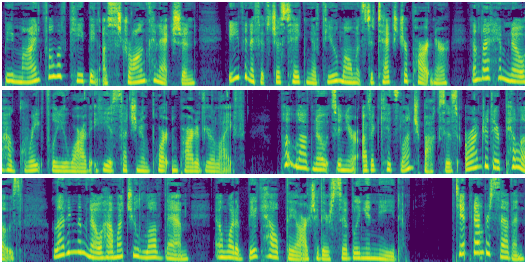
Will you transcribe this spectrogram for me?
Be mindful of keeping a strong connection, even if it's just taking a few moments to text your partner and let him know how grateful you are that he is such an important part of your life. Put love notes in your other kids' lunchboxes or under their pillows, letting them know how much you love them and what a big help they are to their sibling in need. Tip number seven,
